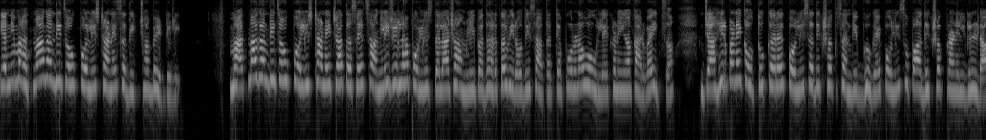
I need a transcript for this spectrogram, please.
यांनी महात्मा गांधी चौक पोलीस ठाणे सदिच्छा भेट दिली. महात्मा गांधी चौक पोलीस ठाणेच्या तसेच सांगली जिल्हा पोलीस दलाच्या अंमली पदार्थ विरोधी सातत्यपूर्ण व उल्लेखनीय कारवाईचं जाहीरपणे कौतुक करत पोलीस अधीक्षक संदीप घुगे पोलीस उपअधीक्षक प्रणील गिल्डा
